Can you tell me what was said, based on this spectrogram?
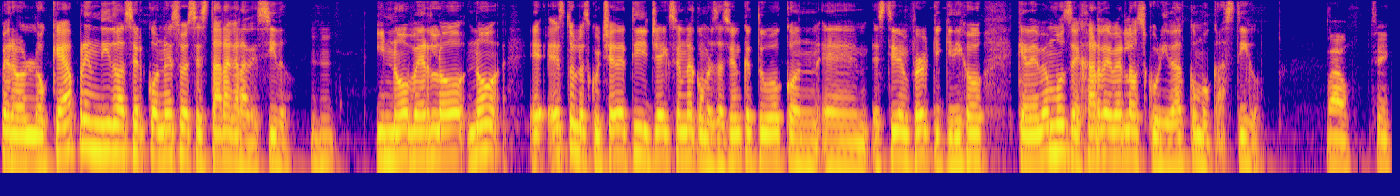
pero lo que he aprendido a hacer con eso es estar agradecido. Y no verlo, no, e, esto lo escuché de T. Jakes en una conversación que tuvo con eh, Stephen Furtick, que dijo que debemos dejar de ver la oscuridad como castigo. Wow, sí.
